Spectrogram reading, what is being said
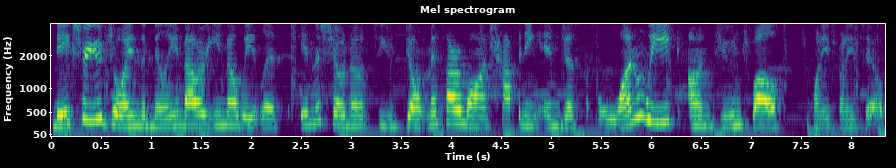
Make sure you join the Million Dollar Email waitlist in the show notes so you don't miss our launch happening in just one week on June 12th, 2022.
